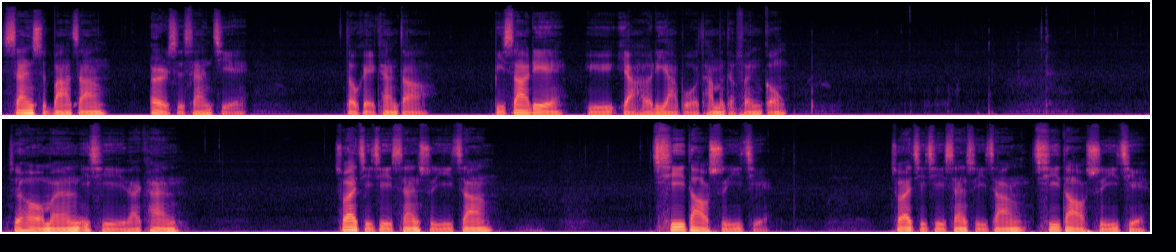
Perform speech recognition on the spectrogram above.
三十八章二十三节，都可以看到比撒列与亚和利亚伯他们的分工。最后，我们一起来看。出埃及记三十一章七到十一节。出埃及记三十一章七到十一节，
